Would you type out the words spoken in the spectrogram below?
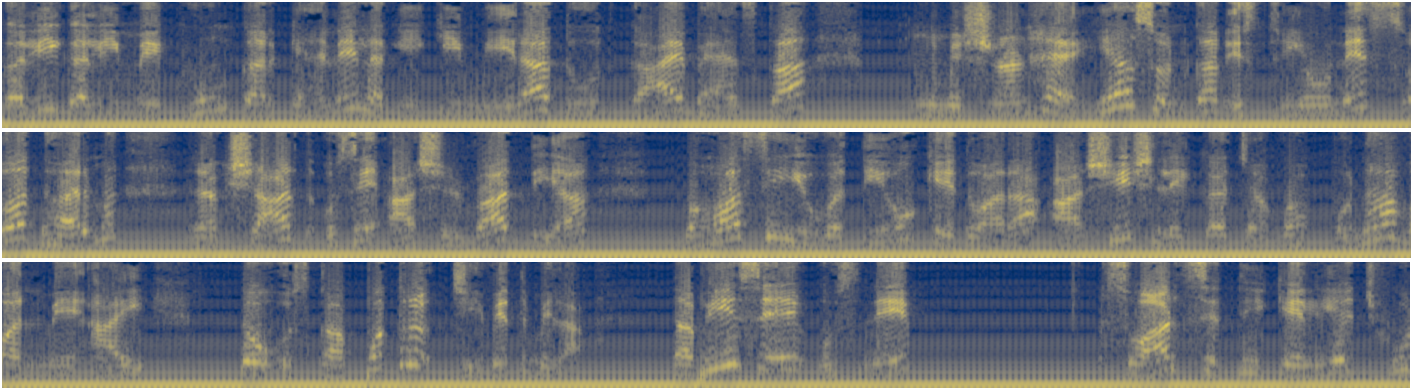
गली गली में घूमकर कहने लगी कि मेरा दूध गाय भैंस का मिश्रण है। यह सुनकर स्त्रियों ने स्वधर्म रक्षार्थ उसे आशीर्वाद दिया। बहुत सी युवतियों के द्वारा आशीष लेकर जब वह पुनः वन में आई तो उसका पुत्र जीवित मिला। तभी से उसने स्वार्थ सिद्धि के लिए झूठ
